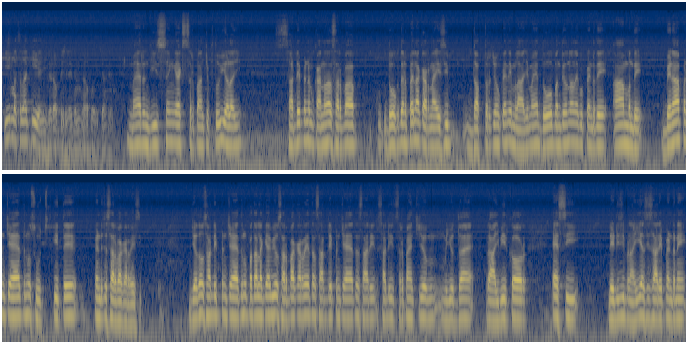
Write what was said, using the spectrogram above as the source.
ਕੀ ਮਸਲਾ ਕੀ ਹੈ ਜੀ ਜਿਹੜਾ ਪਿਛਲੇ ਦਿਨ ਦਾ ਹੋ ਚੱਲ ਰਿਹਾ ਮੈਂ ਰਣਜੀਤ ਸਿੰਘ ਐਕਸ ਸਰਪੰਚ ਫਤੂਹੀ ਵਾਲਾ ਜੀ। ਸਾਡੇ ਪਿੰਡ ਮਕਾਨਾਂ ਦਾ ਸਰਵਾ ਦੋ ਕੁ ਦਿਨ ਪਹਿਲਾਂ ਕਰਨ ਆਏ ਸੀ ਦਫ਼ਤਰ ਚੋਂ ਕਹਿੰਦੇ ਮੁਲਾਜ਼ਮ ਆਏ ਦੋ ਬੰਦੇ ਉਹਨਾਂ ਦੇ ਕੋਈ ਪਿੰਡ ਦੇ ਆਮ ਬੰਦੇ ਬਿਨਾਂ ਪੰਚਾਇਤ ਨੂੰ ਸੂਚਿਤ ਕੀਤੇ ਪਿੰਡ 'ਚ ਸਰਵਾ ਕਰ ਰਹੇ ਸੀ। ਜਦੋਂ ਸਾਡੀ ਪੰਚਾਇਤ ਨੂੰ ਪਤਾ ਲੱਗਿਆ ਵੀ ਉਹ ਸਰਵਾ ਕਰ ਰਹੇ ਤਾਂ ਸਾਡੀ ਪੰਚਾਇਤ ਸਾਰੀ, ਸਾਡੀ ਸਰਪੰਚ ਜੋ ਮੌਜੂਦਾ ਹੈ, ਰਾਜਵੀਰ ਕੌਰ, ਐਸਸੀ, ਲੇਡੀਜ਼ ਬਣਾਈ ਹੈ ਅਸੀਂ ਸਾਰੇ ਪਿੰਡ ਨੇ,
